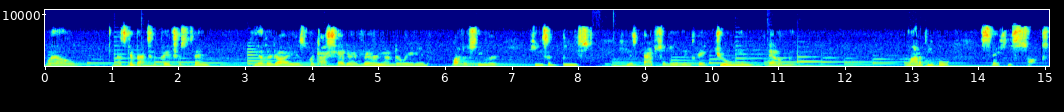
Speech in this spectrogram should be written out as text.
Well, let's get back to the Patriots thing. The other guy is, like I said, a very underrated wide receiver. He's a beast. He is absolutely great. Julian Edelman. A lot of people say he sucks,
